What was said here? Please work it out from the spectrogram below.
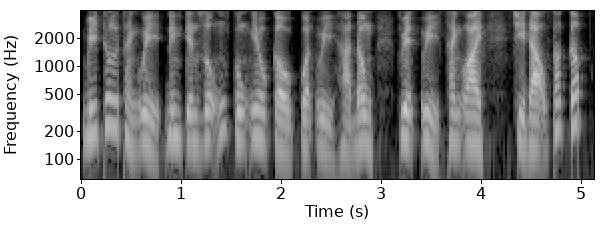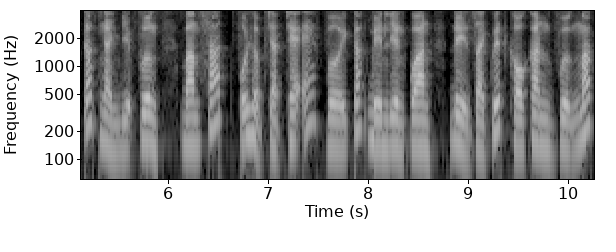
Bí thư Thành ủy Đinh Tiến Dũng cũng yêu cầu quận ủy Hà Đông, huyện ủy Thanh Oai chỉ đạo các cấp các ngành địa phương bám sát, phối hợp chặt chẽ với các bên liên quan để giải quyết khó khăn vướng mắc,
